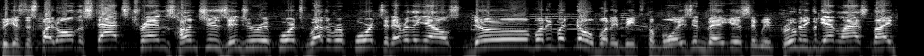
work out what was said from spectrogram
Because despite all the stats, trends, hunches, injury reports, weather reports, and everything else, nobody but nobody beats the boys in Vegas, and we proved it again last night.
